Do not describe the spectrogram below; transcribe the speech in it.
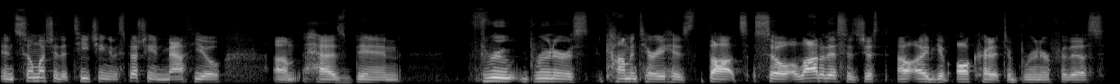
and so much of the teaching, and especially in Matthew, um, has been through Bruner's commentary, his thoughts. So a lot of this is just, I'd give all credit to Bruner for this.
